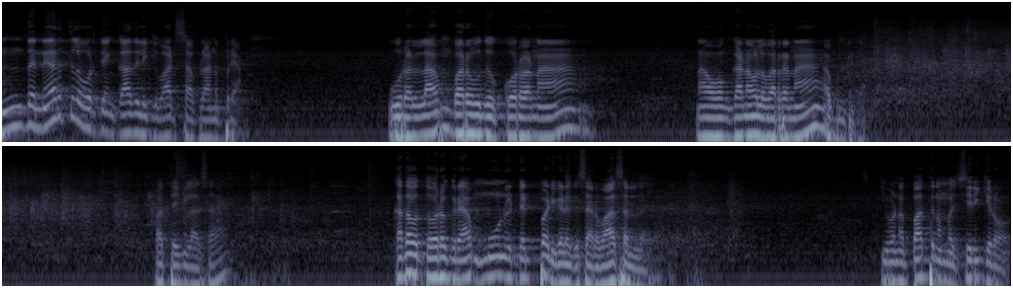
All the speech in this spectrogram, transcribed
அந்த நேரத்தில் ஒருத்தன் காதலிக்கு வாட்ஸ்அப்பில் அனுப்புகிறேன் ஊரெல்லாம் பரவுது கொரோனா. நான் உன் கனவில் வர்றேனா? அப்படின்ட்டு பார்த்தீங்களா சார் கதவை திறக்கிறேன் மூணு டெட் பாடி கிடக்கு சார் வாசலில். இவனை பார்த்து நம்ம சிரிக்கிறோம்.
